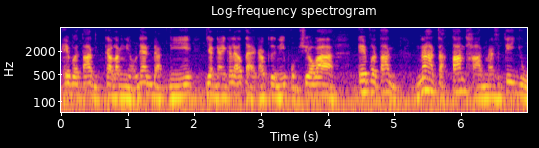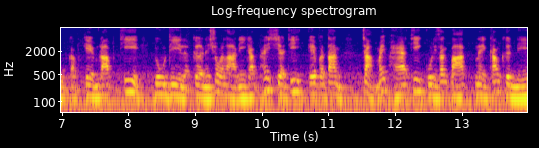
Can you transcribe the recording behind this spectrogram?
เอเวอร์ตันกำลังเหนียวแน่นแบบนี้ ยังไงก็แล้วแต่ครับ คืนนี้ผมเชื่อว่าเอเวอร์ตันน่าจะต้านทานแมนซิตี้อยู่กับเกมรับที่ดูดีเหลือเกินในช่วงเวลานี้ครับ ให้เชียร์ที่เอเวอร์ตันจะไม่แพ้ที่กูดิสันพาร์คในค่ำคืนนี้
